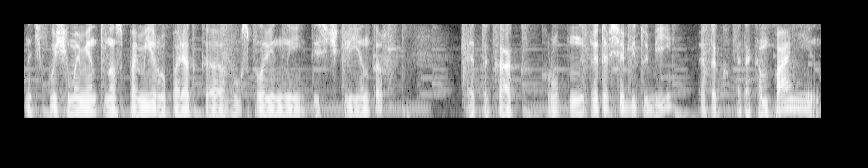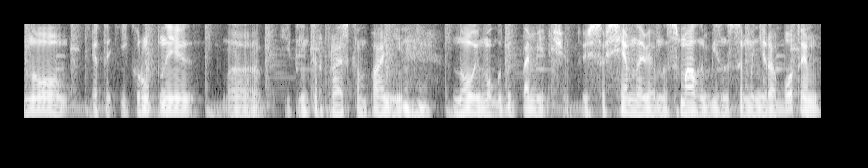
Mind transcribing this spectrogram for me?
На текущий момент у нас по миру порядка двух с половиной тысяч клиентов. Это как крупные, это все B2B, это, это компании, но это и крупные э, какие-то enterprise компании, uh-huh. но и могут быть помельче. То есть совсем, наверное, с малым бизнесом мы не работаем,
